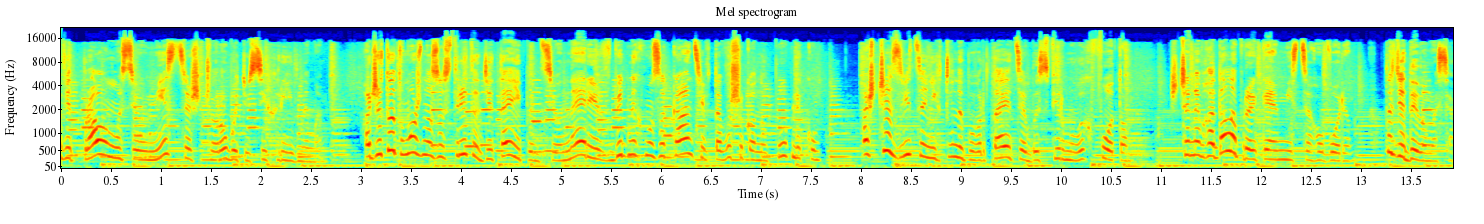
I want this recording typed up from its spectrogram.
Відправимося у місце, що робить усіх рівними. Адже тут можна зустріти дітей і пенсіонерів, бідних музикантів та вишукану публіку. А ще звідси ніхто не повертається без фірмових фото. Ще не вгадали, про яке я місце говорю? Тоді дивимося.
